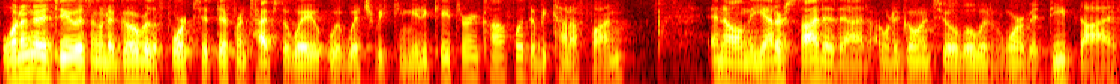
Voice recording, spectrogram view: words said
what I'm going to do is I'm going to go over the four different types of way with which we communicate during conflict. It'll be kind of fun. And on the other side of that, I want to go into a little bit more of a deep dive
